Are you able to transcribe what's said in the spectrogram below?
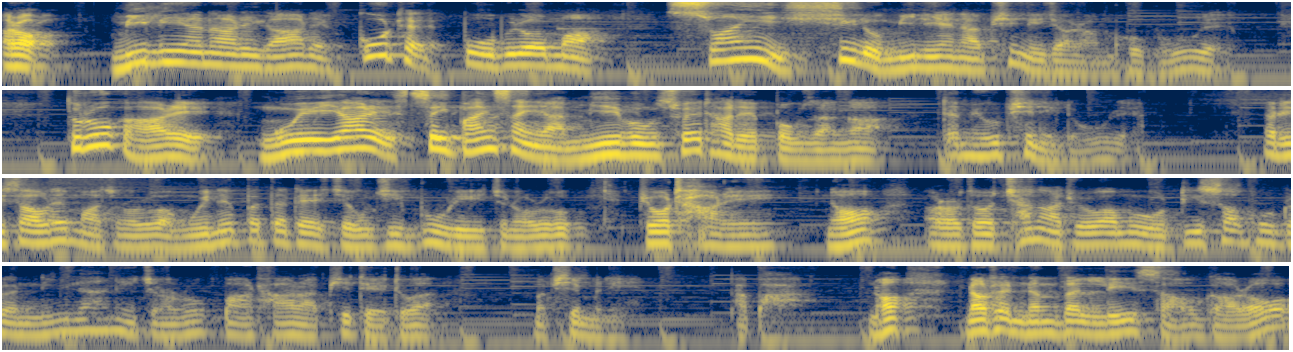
အဲ့တော့ millionaire တွေကတဲ့ကိုယ့်ထက်ပိုပြီးတော့မှစွမ်းရည်ရှိလို့ millionaire ဖြစ်နေကြတာမဟုတ်ဘူးတဲ့သူတို့ကတဲ့ငွေရတဲ့စိတ်ပိုင်းဆိုင်ရာမြေပုံဆွဲထားတဲ့ပုံစံကတစ်မျိုးဖြစ်နေလို့တဲ့ အဲဒီစာအုပ်ထဲမှာကျွန်တော်တို့ကငွေနဲ့ပတ်သက်တဲ့ယုံကြည်မှုတွေကျွန်တော်တို့ပြောထားတယ်เนาะအဲ့တော့ကျွန်တော်ချမ်းသာကြွယ်ဝမှုကိုတိဆောက်ဖို့အတွက်နီလန်းနေကျွန်တော်တို့ပါထားတာဖြစ်တဲ့အတွက်မဖြစ်မနေဖတ်ပါเนาะနောက်ထပ် number ၄စာအုပ်ကတော့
